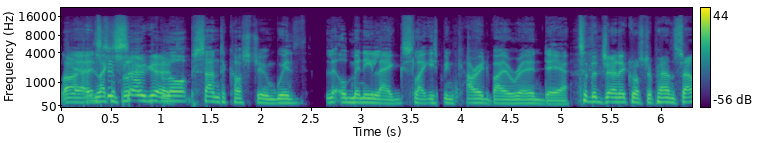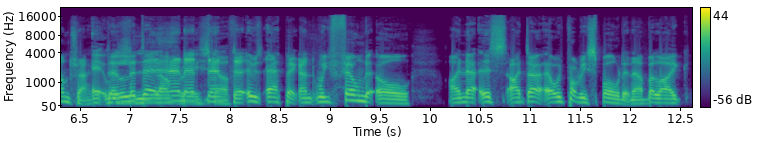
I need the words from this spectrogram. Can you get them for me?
Like, yeah, it's like a blow, so blow up Santa costume with little mini legs, like he's been carried by a reindeer. to the Journey Across Japan soundtrack. It was lovely stuff. It was epic, and we filmed it all. I know this. I don't. We probably spoiled it now, but like.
